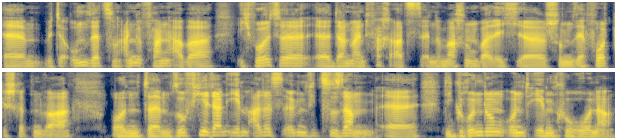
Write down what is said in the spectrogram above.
ähm, mit der Umsetzung angefangen, aber ich wollte äh, dann mein Facharztende machen, weil ich äh, schon sehr fortgeschritten war. Und ähm, so fiel dann eben alles irgendwie zusammen. Äh, die Gründung und eben Corona.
